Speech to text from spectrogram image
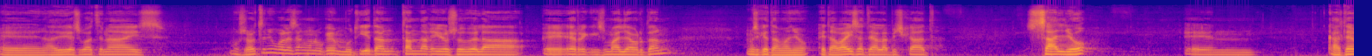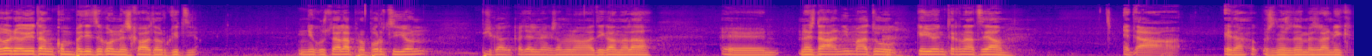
E, adibidez batzen naiz, Bo, zarautzen igual esango nuke, mutietan tanda gehiago zuela e, errekiz maila hortan, nesketan baino. Eta bai izatea la pixkat zailo, en, kategoria horietan kompetitzeko neska bat aurkitzia. Nik uste dela proportzion, pixkat kaialinak esan duena batik handala, eh, nahiz da animatu gehiago internatzea, eta, eta, esan dezuten bezala nik,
